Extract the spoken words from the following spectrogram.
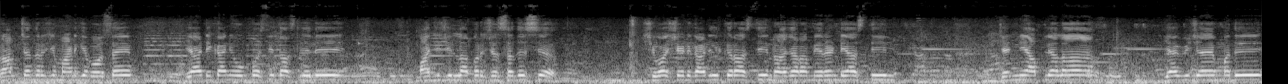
रामचंद्रजी मांडगे भाऊसाहेब या ठिकाणी उपस्थित असलेले माजी जिल्हा परिषद सदस्य शिवा शेठ गाडीलकर असतील राजाराम एरंडे असतील ज्यांनी आपल्याला या विजयामध्ये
